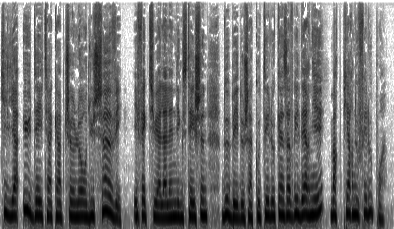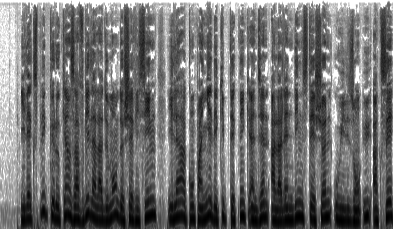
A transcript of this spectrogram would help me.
qu'il y a eu data capture lors du survey effectué à la landing station de B de chaque côté le 15 avril dernier. Marc Pierre nous fait le point. Il explique que le 15 avril, à la demande de Sherry Singh, il a accompagné l'équipe technique indienne à la landing station où ils ont eu accès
